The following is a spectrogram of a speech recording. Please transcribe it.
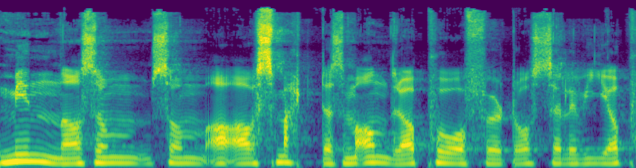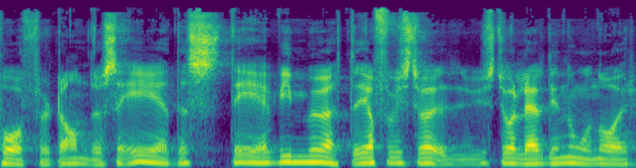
minner som, som, av smerte som andre har påført oss, eller vi har påført andre, så er det sted vi møter. Ja, hvis, hvis, du har levd i noen år,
